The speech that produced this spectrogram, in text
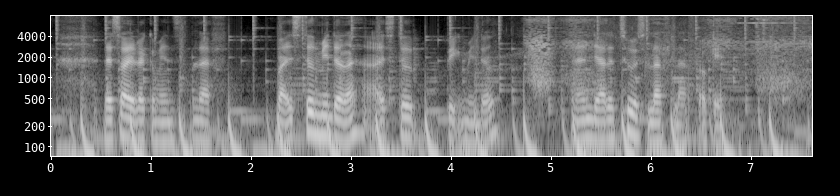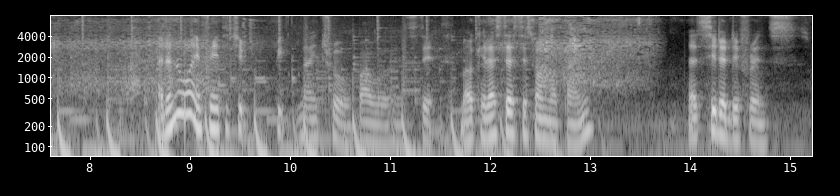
that's why I recommend left. But it's still middle eh? I still pick middle. And the other two is left left. Okay I don't know why Infinity Chip picked Nitro power instead. But okay, let's test this one more time. Let's see the difference.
